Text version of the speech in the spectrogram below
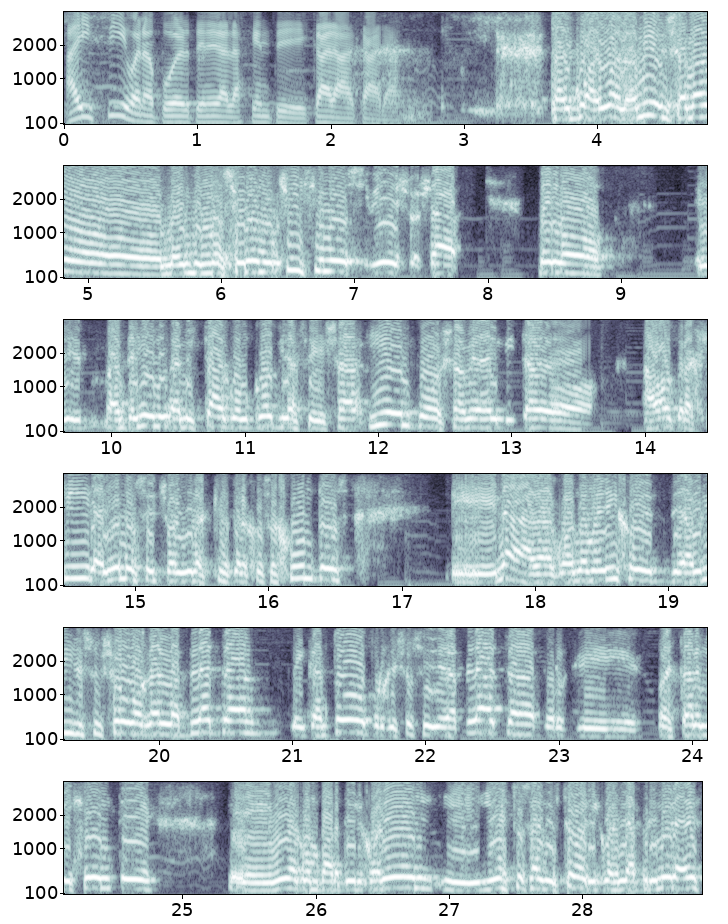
ahí sí van a poder tener a la gente cara a cara. Tal cual, bueno, a mí el llamado me emocionó muchísimo, si bien yo ya vengo eh, manteniendo una amistad con Coti hace ya tiempo, ya me ha invitado a otra gira y hemos hecho algunas que otras cosas juntos. Eh, nada, cuando me dijo de, abrir su show acá en La Plata, me encantó porque yo soy de La Plata, porque va a estar mi gente, eh, voy a compartir con él y, esto es algo histórico, es la primera vez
